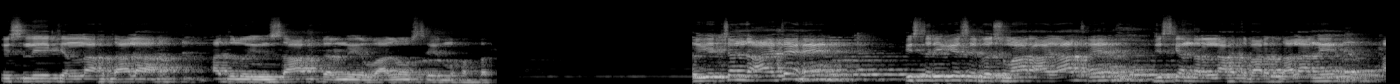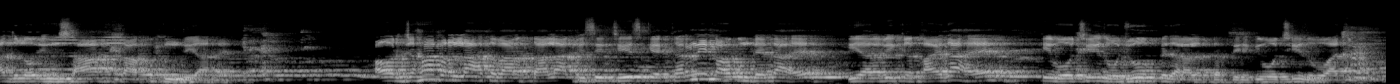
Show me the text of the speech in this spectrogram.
اس لیے کہ اللہ تعالیٰ عدل و انصاف کرنے والوں سے محبت تو یہ چند آیتیں ہیں، اس طریقے سے بے شمار آیات ہیں، جس کے اندر اللہ تبارک تعالیٰ نے عدل و انصاف کا حکم دیا ہے۔ اور جہاں پر اللہ تبارک تعالیٰ کسی چیز کے کرنے کا حکم دیتا ہے، یہ عربی کا قاعدہ ہے کہ وہ چیز وجوب پہ دلالت کرتی ہے، کہ وہ چیز واجب ہے۔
